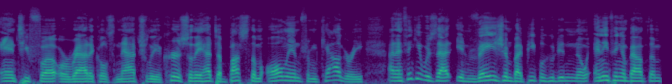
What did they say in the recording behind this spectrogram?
Antifa or radicals naturally occur, so they had to bust them all in from Calgary. And I think it was that invasion by people who didn't know anything about them,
